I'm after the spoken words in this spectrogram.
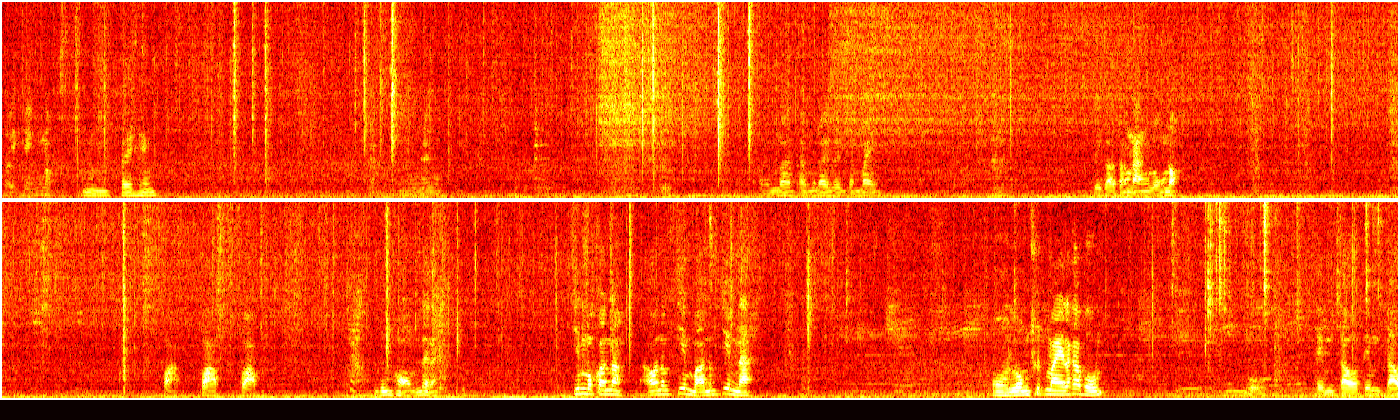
ไปแข็งเนาะ อืมไฟแห้งทำไม่ได้ทำไม่ได้เลยจะไม่เดี๋ยวก็เอาตั้งหนังลงเนาะฝาบฝาบฝาบดึงหอมด้วยนะ จิ้มมาก่อนเนาะเอาน้ำจิ้มบ่าน้ำจิ้มนะ โอ้ลงชุดใหม่แล้วครับผมโอ้เต็มเตาเต็มเตา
